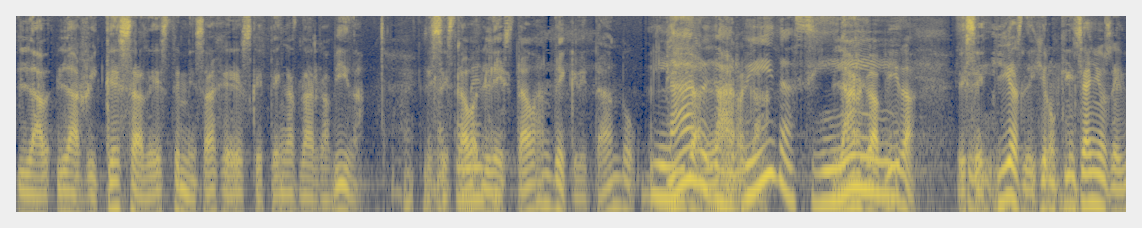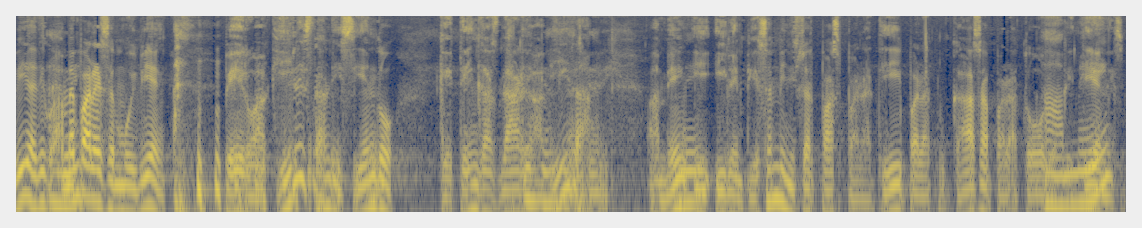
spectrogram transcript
la, la, riqueza de este mensaje es que tengas larga vida. Les estaba, le estaban decretando vida, larga, vida, sí. Larga vida. Ezequías le dijeron 15 años de vida. Digo, ah, me parece muy bien. Pero aquí le están diciendo que tengas larga vida. Amén. Y, le empieza a ministrar paz para ti, para tu casa, para todo lo que tienes.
